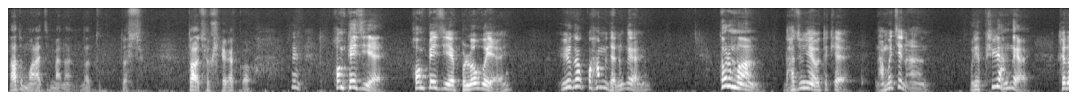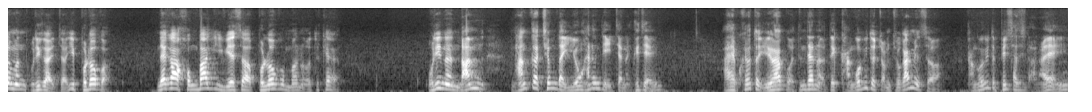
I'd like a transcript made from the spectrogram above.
나도 못하지만은 나도 또 도와주게 해갖고 홈페이지에 홈페이지에 블로그에 이거 갖고 하면 되는 거야. 그러면 나중에 어떻게 나머지는 우리가 필요한 거야. 그러면 우리가 있죠. 이 블로그 내가 홍보하기 위해서 블로그면 어떻게 우리는 남, 남거 전부 다 이용하는 데 있잖아. 그제? 아이, 그것도 이용하고 어떤 데는 어떻게 광고비도 좀 주가면서 광고비도 비싸지도 않아요.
